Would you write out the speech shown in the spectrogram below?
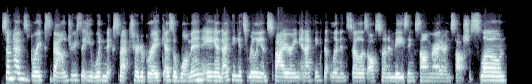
sometimes breaks boundaries that you wouldn't expect her to break as a woman. Mm-hmm. And I think it's really inspiring. And I think that Lennon Stella is also an amazing songwriter and Sasha Sloan.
